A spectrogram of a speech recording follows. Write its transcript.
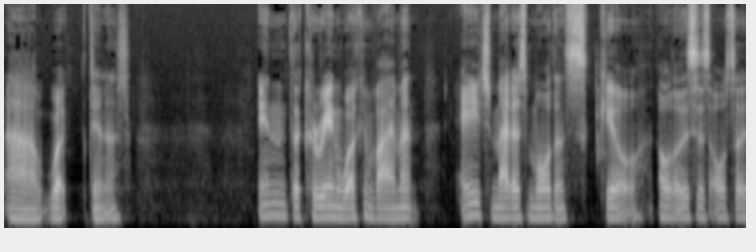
uh, work dinners. In the Korean work environment, age matters more than skill, although this is also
